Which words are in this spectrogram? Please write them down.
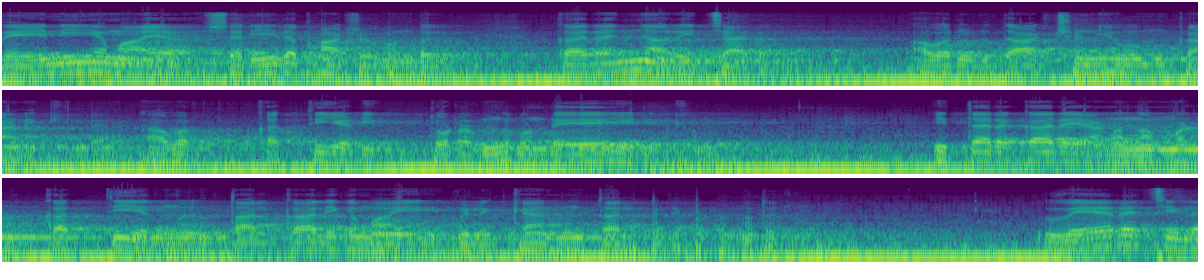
ദയനീയമായ ശരീരഭാഷ കൊണ്ട് കരഞ്ഞറിയിച്ചാലും അവരൊരു ദാക്ഷിണ്യവും കാണിക്കില്ല. അവർ കത്തിയടി തുടർന്നു കൊണ്ടേയിരിക്കും ഇത്തരക്കാരെയാണ് നമ്മൾ കത്തി എന്ന് താൽക്കാലികമായി വിളിക്കാൻ താല്പര്യപ്പെടുന്നത് വേറെ ചില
